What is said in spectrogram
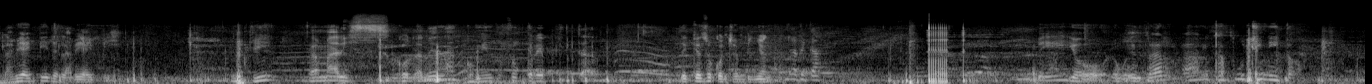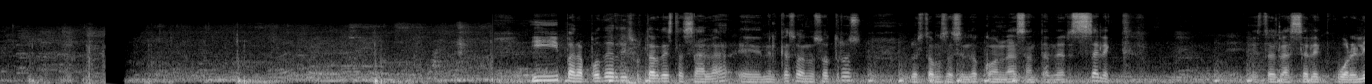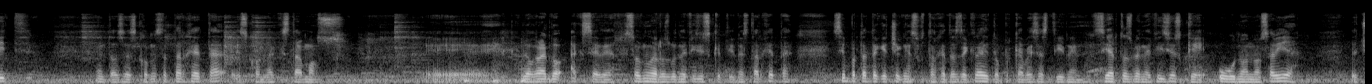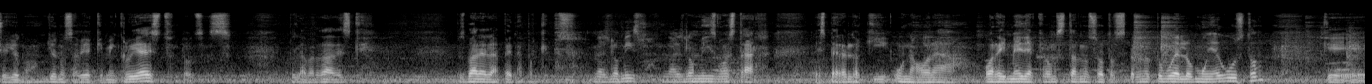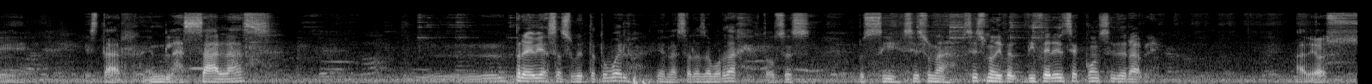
la VIP de la VIP. Y aquí Damaris con la nena comiendo su crepita de queso con champiñón. Está rica. Y yo le voy a entrar al capuchinito. Y para poder disfrutar de esta sala, eh, en el caso de nosotros, lo estamos haciendo con la Santander Select. Esta es la Select World Elite. Entonces, con esta tarjeta es con la que estamos eh, logrando acceder. Son uno de los beneficios que tiene esta tarjeta. Es importante que chequen sus tarjetas de crédito porque a veces tienen ciertos beneficios que uno no sabía. De hecho, yo no, yo no sabía que me incluía esto. Entonces, pues la verdad es que pues vale la pena porque pues no es lo mismo, no es lo mismo estar esperando aquí una hora, hora y media que vamos a estar nosotros esperando tu vuelo muy a gusto que estar en las salas mm, previas a subirte a tu vuelo en las salas de abordaje. Entonces pues sí sí es una sí es una difer- diferencia considerable. Adiós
